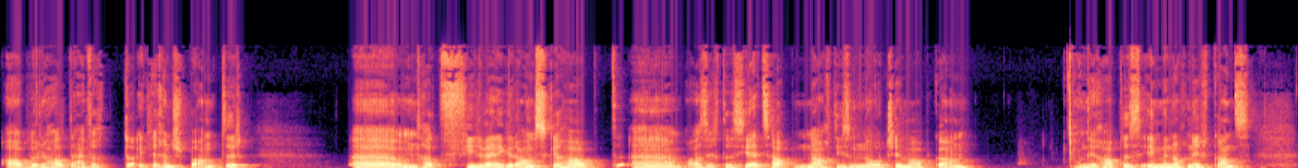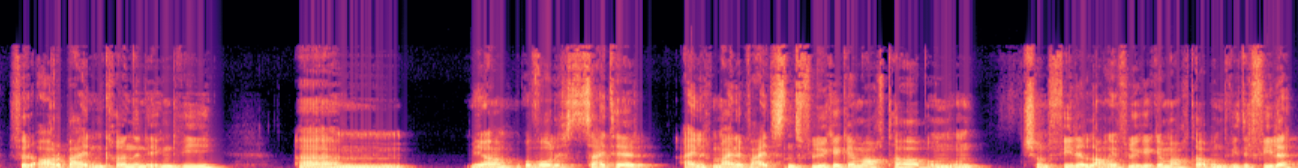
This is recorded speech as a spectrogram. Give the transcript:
aber halt einfach deutlich entspannter äh, und hat viel weniger Angst gehabt, äh, als ich das jetzt habe nach diesem Notgym-Abgang. Und ich habe das immer noch nicht ganz verarbeiten können irgendwie. Ähm, ja, obwohl ich seither eigentlich meine weitesten Flüge gemacht habe und, und schon viele lange Flüge gemacht habe und wieder viele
